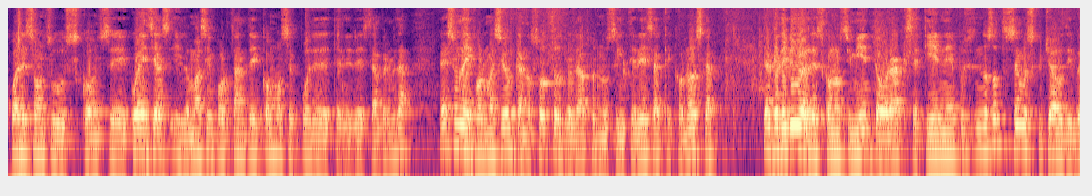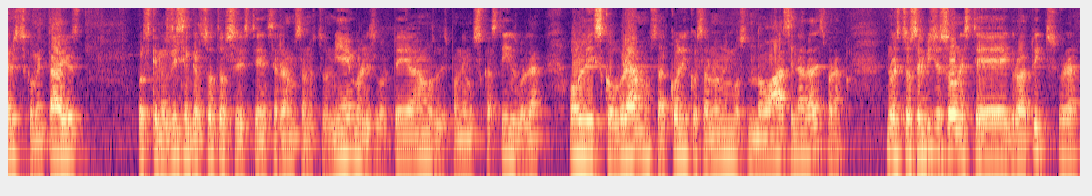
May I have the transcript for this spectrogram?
cuáles son sus consecuencias y lo más importante, cómo se puede detener esta enfermedad. Es una información que a nosotros, ¿verdad? Pues nos interesa que conozcan, ya que debido al desconocimiento ahora que se tiene, pues nosotros hemos escuchado diversos comentarios, pues que nos dicen que nosotros este, encerramos a nuestros miembros, les golpeamos, les ponemos castigos, ¿verdad? O les cobramos, alcohólicos anónimos no hacen nada de eso, ¿verdad? Nuestros servicios son este, gratuitos, ¿verdad?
